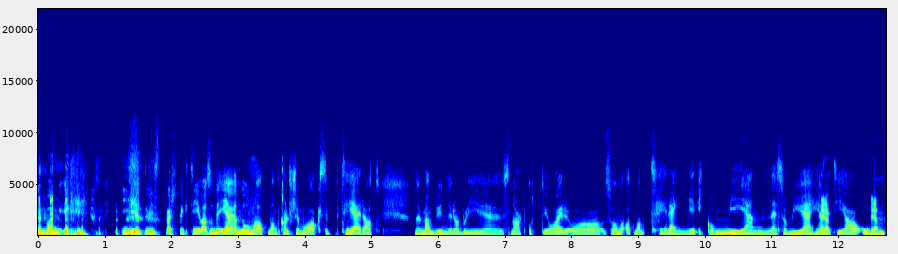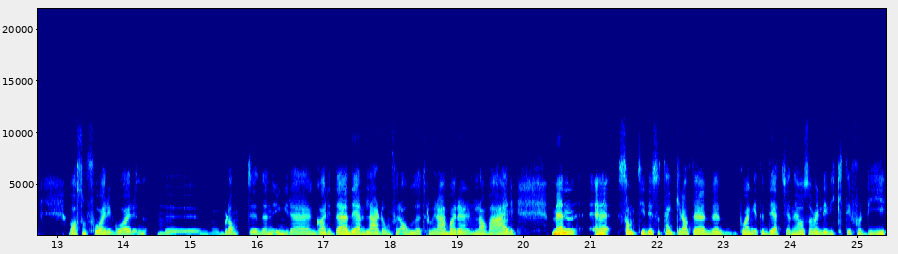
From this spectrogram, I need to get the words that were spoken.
i, mange, i, i, et visst perspektiv. Altså, det er noe med at man kanskje må akseptere at når man begynner å bli eh, snart 80 år og sånn, at man trenger ikke å mene så mye hele ja. tida om ja. hva som foregår mm. uh, blant den yngre garde. Det er en lærdom for alle, tror jeg. Bare mm. la være. Men uh, samtidig så tenker jeg at det, det, poenget til Detjen er også veldig viktig, fordi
